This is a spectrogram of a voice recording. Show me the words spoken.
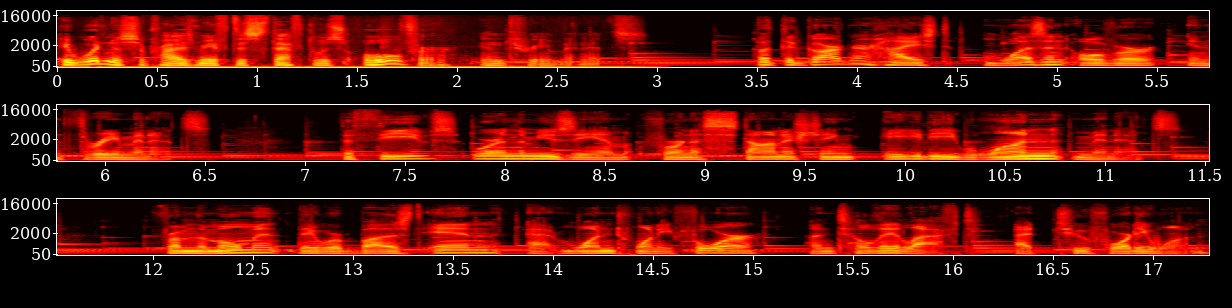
it wouldn't have surprised me if this theft was over in three minutes. But the Gardner heist wasn't over in three minutes. The thieves were in the museum for an astonishing 81 minutes. From the moment they were buzzed in at 124 until they left at 241.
